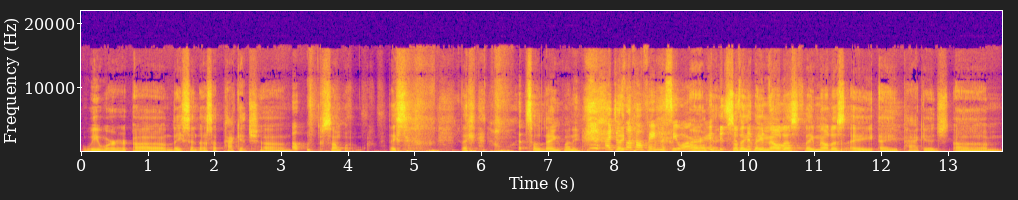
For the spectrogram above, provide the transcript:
We were. Uh, they sent us a package. Uh, Oh. some they they. What's so dang funny? I just They- love how famous you are. Oh, okay. So they, they mailed all- us they mailed us a a package um,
